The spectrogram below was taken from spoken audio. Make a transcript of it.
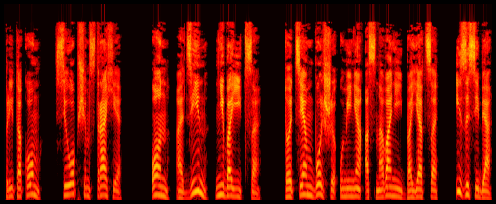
при таком всеобщем страхе он один не боится, то тем больше у меня оснований бояться и за себя,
